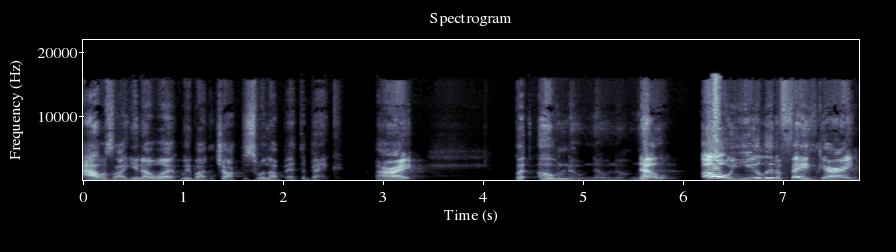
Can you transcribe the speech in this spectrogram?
I was like, you know what? We about to chalk this one up at the bank. All right. But oh no, no, no, no. Oh, ye little faith, Garry.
